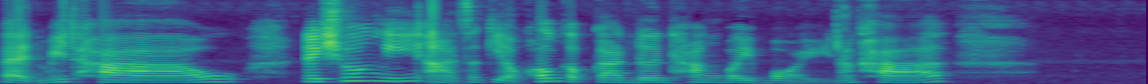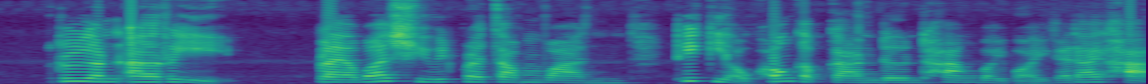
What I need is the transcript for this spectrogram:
แปดไม้เท้า ในช่วงนี้อาจจะเกี่ยวข้องกับการเดินทางบ่อยๆนะคะ เรือนอาริแปลว่าชีวิตประจำวันที่เกี่ยวข้องกับการเดินทางบ่อยๆ ก็ได้ค่ะ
